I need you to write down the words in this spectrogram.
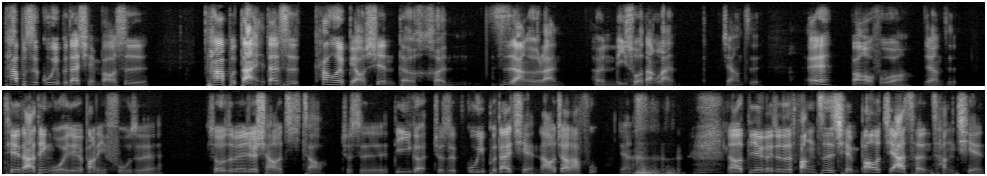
他不是故意不带钱包，是他不带，但是他会表现得很自然而然，很理所当然这样子。哎，帮我付哦，这样子，铁打定我一定会帮你付，是不是？所以我这边就想要几招，就是第一个就是故意不带钱，然后叫他付，这样。然后第二个就是防止钱包夹层藏钱，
